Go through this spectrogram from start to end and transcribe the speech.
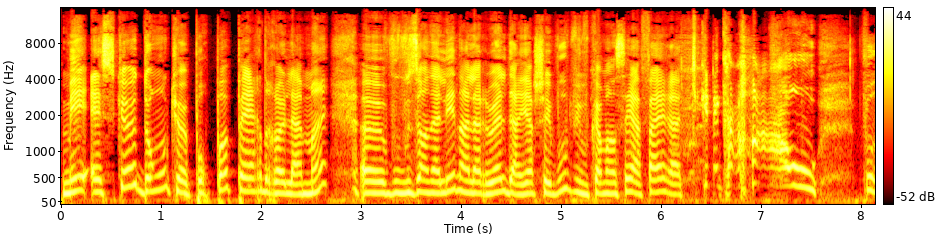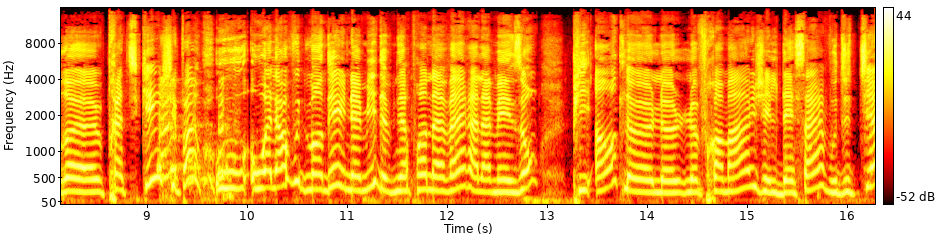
Mais est-ce que donc, pour pas perdre la main, euh, vous vous en allez dans la ruelle derrière chez vous, puis vous commencez à faire pour euh, pratiquer, je sais pas, ou, ou alors vous demandez à une amie de venir prendre un verre à la maison, puis entre le, le, le, fromage et le dessert, vous dites tiens,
